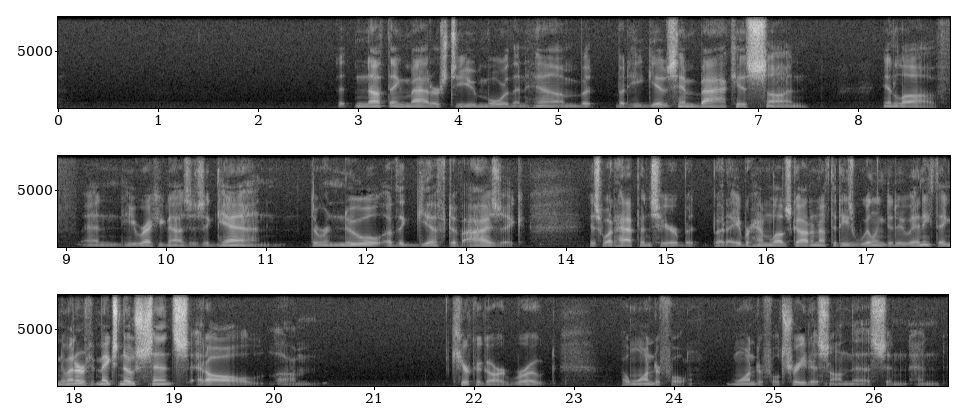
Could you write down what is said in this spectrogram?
That nothing matters to you more than Him, but, but He gives him back His Son in love. And He recognizes again the renewal of the gift of Isaac is what happens here. But but Abraham loves God enough that he's willing to do anything, no matter if it makes no sense at all. Um, Kierkegaard wrote a wonderful, wonderful treatise on this, and and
